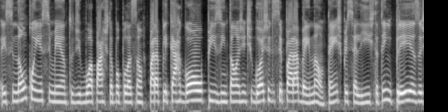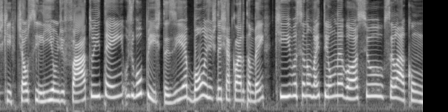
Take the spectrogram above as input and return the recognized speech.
esse não conhecimento de boa parte da população para aplicar golpes, então a gente gosta de separar bem. Não, tem especialista, tem empresas que te auxiliam de fato e tem os golpistas. E é bom a gente deixar claro também que você não vai ter um negócio, sei lá, com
